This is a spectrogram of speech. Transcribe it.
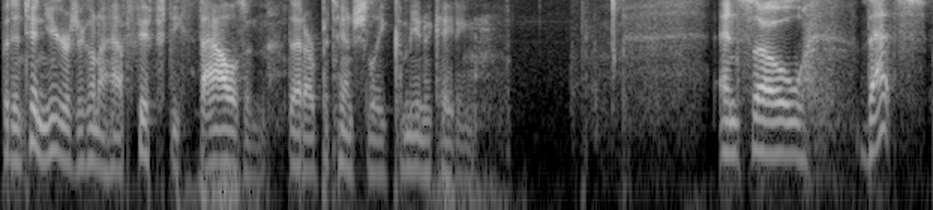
but in 10 years you're going to have 50,000 that are potentially communicating. And so that's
